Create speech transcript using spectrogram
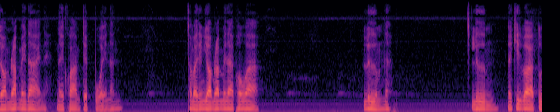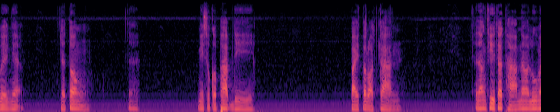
ยอมรับไม่ได้ในความเจ็บป่วยนั้นทำไมถึงยอมรับไม่ได้ เพราะว่า ลืมนะ ลืมไปคิดว่าตัวเองเนี่ย จะต้องนะมีสุขภาพดี ไปตลอดกาลทั้งที่ถ้าถามนะรู้ไหม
